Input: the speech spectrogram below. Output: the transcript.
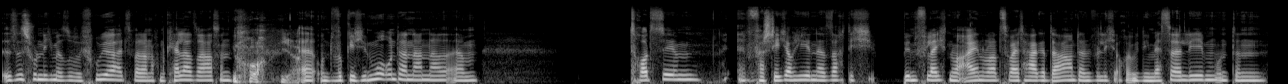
es ist schon nicht mehr so wie früher, als wir da noch im Keller saßen. Oh, ja. äh, und wirklich nur untereinander. Ähm, trotzdem äh, verstehe ich auch jeden, der sagt, ich bin vielleicht nur ein oder zwei Tage da und dann will ich auch irgendwie die Messe erleben und dann,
